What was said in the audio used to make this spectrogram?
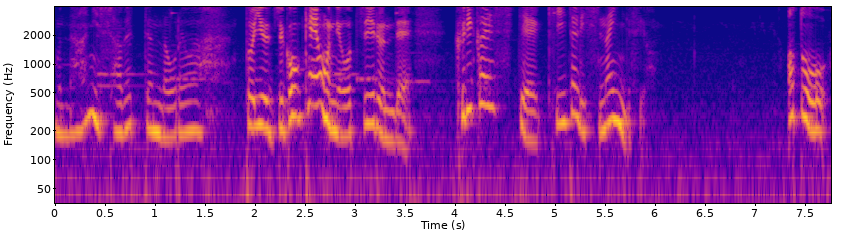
もう何喋ってんだ俺は、という自己嫌悪に陥るんで、繰り返して聞いたりしないんですよ。あと、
